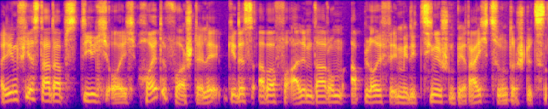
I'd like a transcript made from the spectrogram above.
Bei den vier Startups, die ich euch heute vorstelle, geht es aber vor allem darum, Abläufe im medizinischen Bereich zu unterstützen.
